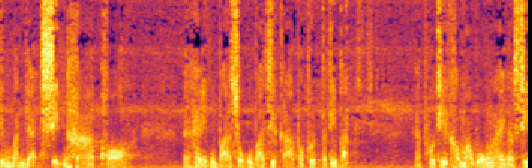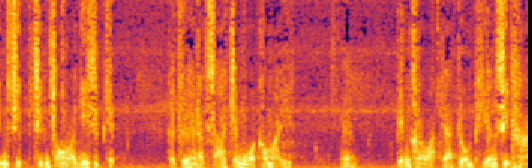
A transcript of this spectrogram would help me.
จึงบัญญัติศีลห้าข้อ ให้อุบาสกอุบาสิกาประพฤติปฏิบัติ ผู้ที่เข้ามาวงในกับศีลสิบศีลสองร้อยี่สิบเจ็ดก็คือให้รักษาเข้มงวดเข้ามาอีกเปลี่ยนครวัตญาติโยมเพียงศีลห้า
